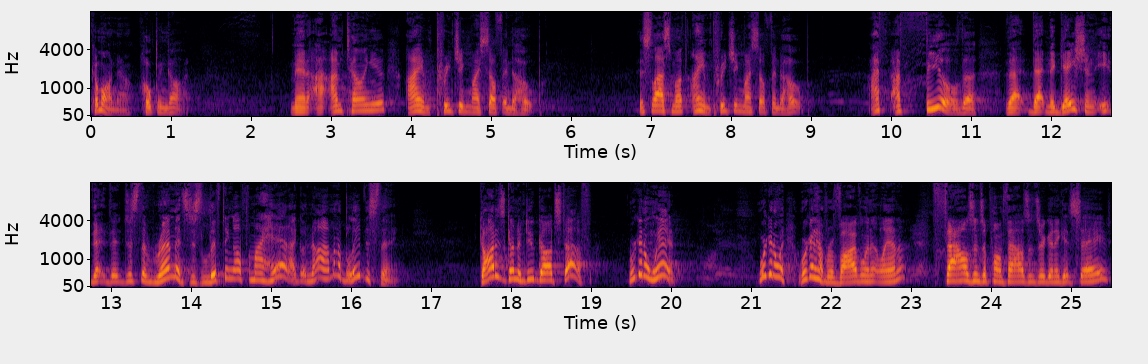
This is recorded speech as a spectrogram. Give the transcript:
Come on now, hope in God. Man, I, am telling you, I am preaching myself into hope. This last month, I am preaching myself into hope. I, I feel the, that, that negation, that, that just the remnants just lifting off of my head. I go, no, I'm going to believe this thing. God is going to do God stuff. We're going to win. We're going to win. We're going to have revival in Atlanta. Thousands upon thousands are going to get saved.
